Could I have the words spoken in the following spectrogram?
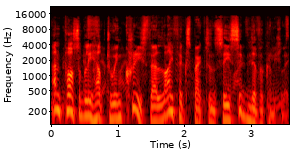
and possibly help to increase their life expectancy significantly.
